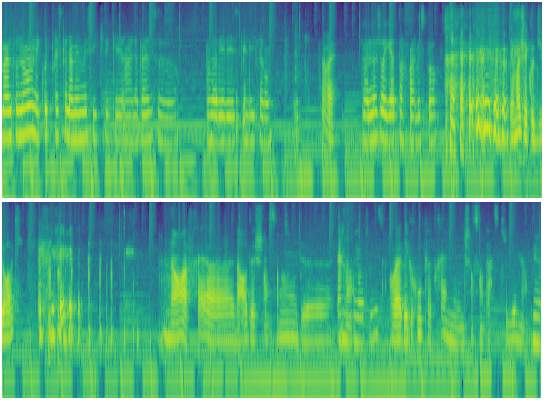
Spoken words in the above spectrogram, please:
Maintenant, on écoute presque la même musique qu'à la base. euh, on avait des styles différents. C'est vrai. Maintenant, je regarde parfois le sport. Et moi, j'écoute du rock. non, après, euh, non, de chansons, de. Arctic Non. Monkeys. Ouais, des groupes après, mais une chanson en particulier, non. Non.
